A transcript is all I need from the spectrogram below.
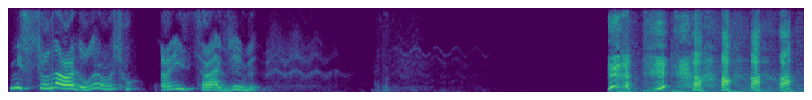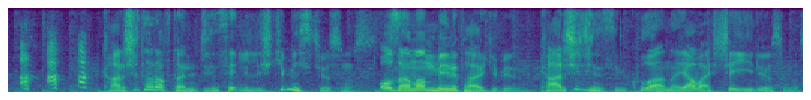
misyoner de olur ama çok yani ithal bir Karşı taraftan cinsel ilişki mi istiyorsunuz? O zaman beni takip edin. Karşı cinsin kulağına yavaşça eğiliyorsunuz.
